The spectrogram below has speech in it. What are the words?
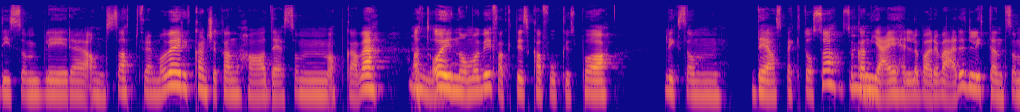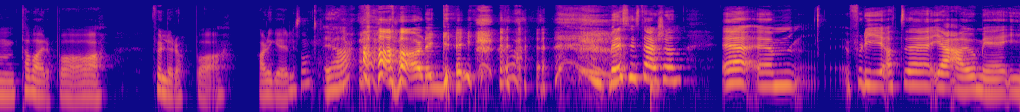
de som blir eh, ansatt fremover, kanskje kan ha det som oppgave. At Mm. oi, nå må vi faktisk ha fokus på liksom det aspektet også. Så kan Mm. jeg heller bare være litt den som tar vare på og følger opp og har det gøy, liksom. Ja, har det gøy. Men jeg syns det er sånn eh, um, fordi at eh, jeg er jo med i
